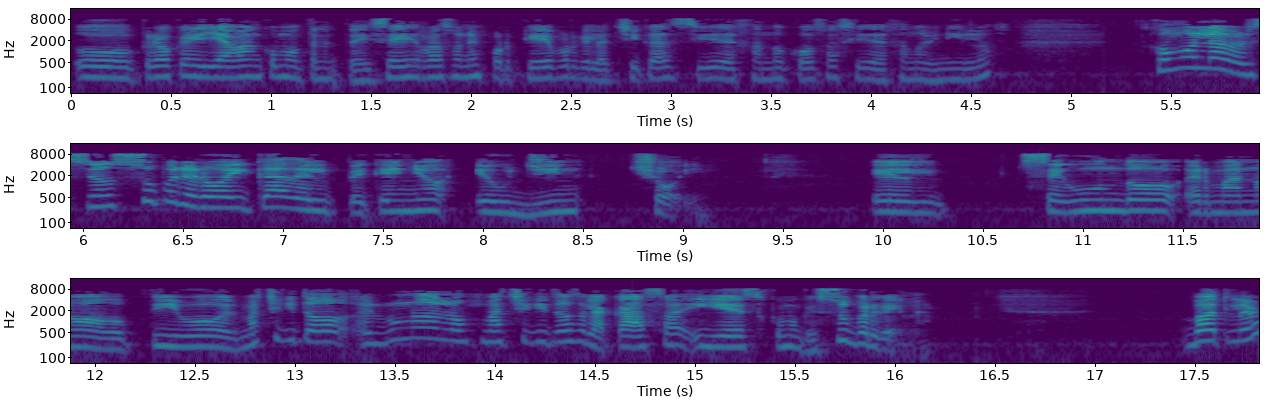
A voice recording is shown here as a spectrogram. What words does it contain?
O creo que ya van como 36 razones por qué, porque la chica sigue dejando cosas, sigue dejando vinilos. Como la versión superheroica del pequeño Eugene Choi. El segundo hermano adoptivo, el más chiquito, el uno de los más chiquitos de la casa y es como que super gamer. Butler,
